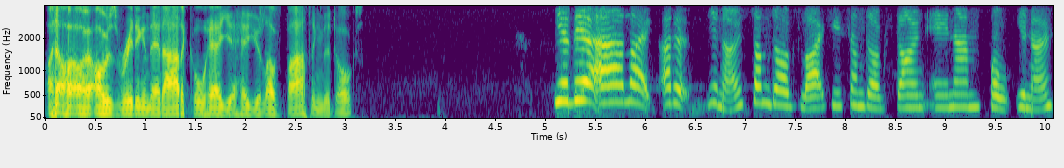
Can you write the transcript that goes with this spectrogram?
I, I, I was reading in that article how you how you love bathing the dogs. Yeah, there are like I don't, you know, some dogs like you, some dogs don't, and um, well, you know,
